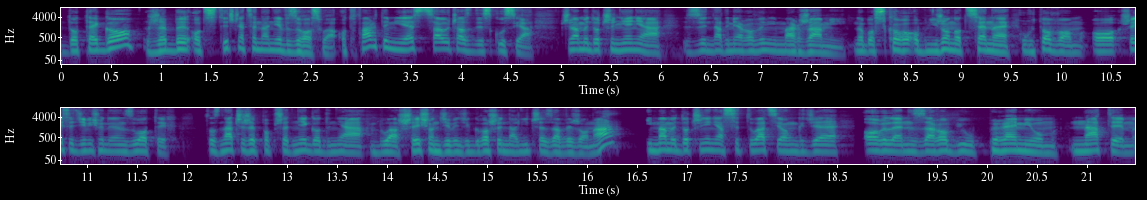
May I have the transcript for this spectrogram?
do tego, żeby od stycznia cena nie wzrosła. Otwartym jest cały czas dyskusja, czy mamy do czynienia z nadmiarowymi marżami, no bo skoro obniżono cenę hurtową o 691 zł, to znaczy, że poprzedniego dnia była 69 groszy na litrze zawyżona i mamy do czynienia z sytuacją, gdzie Orlen zarobił premium na tym,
